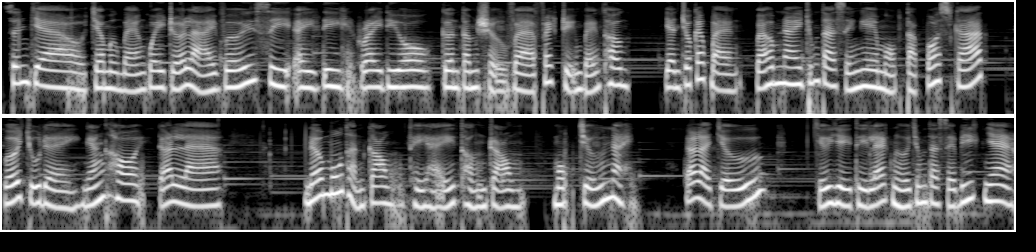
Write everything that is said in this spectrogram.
Xin chào, chào mừng bạn quay trở lại với CAD Radio, kênh tâm sự và phát triển bản thân dành cho các bạn. Và hôm nay chúng ta sẽ nghe một tập podcast với chủ đề ngắn thôi, đó là nếu muốn thành công thì hãy thận trọng một chữ này. Đó là chữ chữ gì thì lát nữa chúng ta sẽ biết nha.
